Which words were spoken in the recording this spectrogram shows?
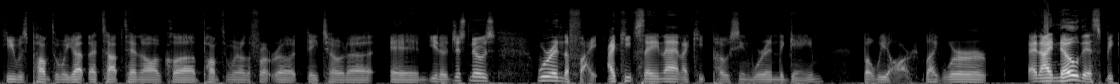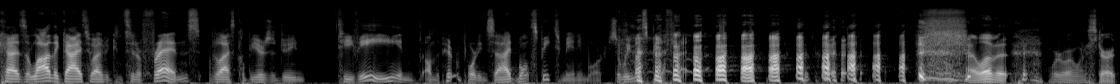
He was pumped when we got that top ten Auto Club. Pumped when we were on the front row at Daytona, and you know just knows we're in the fight. I keep saying that, and I keep posting we're in the game, but we are like we're. And I know this because a lot of the guys who I would consider friends for the last couple years are doing TV and on the pit reporting side won't speak to me anymore. So we must be a threat. I love it. Where do I want to start?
